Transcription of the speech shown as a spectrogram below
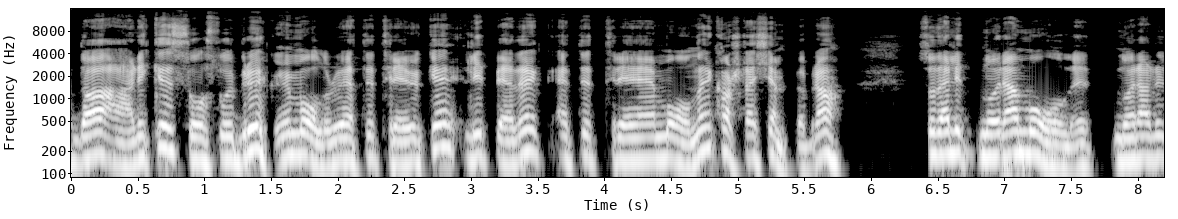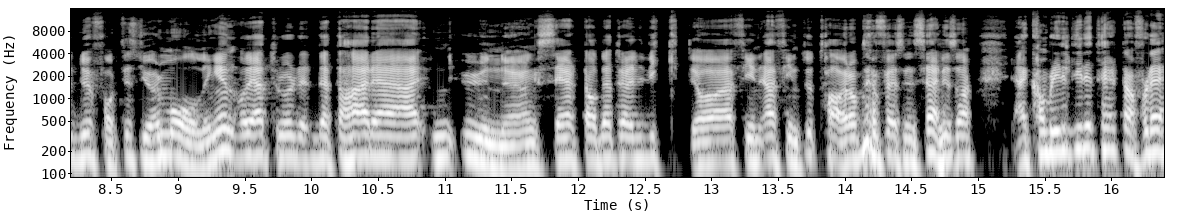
da, er det ikke så stor bruk. Måler du etter tre uker, litt bedre. Etter tre måneder, kanskje det er kjempebra. Så det er litt når er, målet, når er det du faktisk gjør målingen? Og jeg tror dette her er unyansert, og det tror jeg er viktig og er fint, er fint du tar opp det. For jeg synes jeg, liksom, jeg kan bli litt irritert, da. For det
